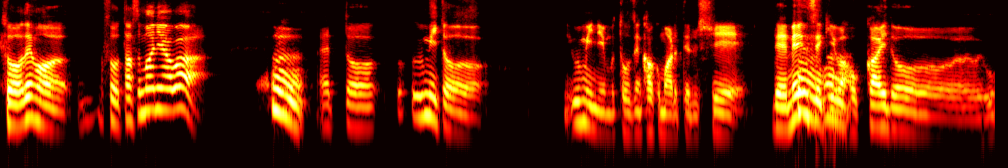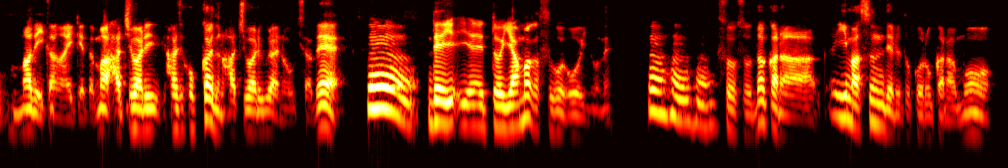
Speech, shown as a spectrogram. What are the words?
そうでもそうタスマニアはうん。えっと海と海にも当然囲まれてるしで面積は北海道まで行かないけど、まあ8割は北海道の8割ぐらいの大きさでうん。で、えっと、山がすごい多いのねうん。うん。うん。そうそうだから今住んでるところからも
